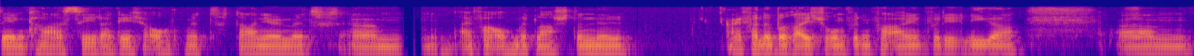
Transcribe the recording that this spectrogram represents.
den KSC, da gehe ich auch mit Daniel mit, ähm, einfach auch mit Lars Stindl. Einfach eine Bereicherung für den Verein, für die Liga. Ähm,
